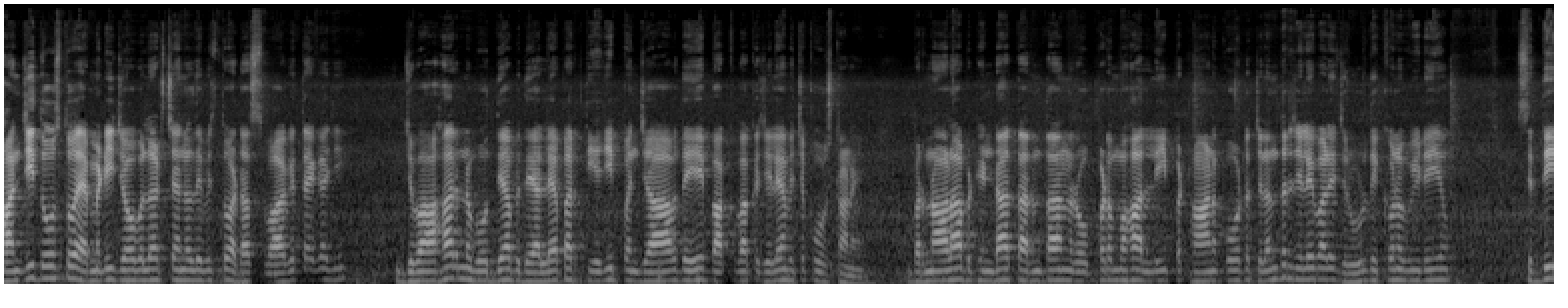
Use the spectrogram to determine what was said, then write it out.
ਹਾਂਜੀ ਦੋਸਤੋ ਐਮਡੀ ਜੋਬ ਅਲਰਟ ਚੈਨਲ ਦੇ ਵਿੱਚ ਤੁਹਾਡਾ ਸਵਾਗਤ ਹੈਗਾ ਜੀ। ਜਵਾਹਰ ਨਵੋਦਿਆ ਵਿਦਿਆਲਿਆ ਭਰਤੀ ਹੈ ਜੀ। ਪੰਜਾਬ ਦੇ ਵੱਖ-ਵੱਖ ਜ਼ਿਲ੍ਹਿਆਂ ਵਿੱਚ ਪੋਸਟਾਂ ਨੇ। ਬਰਨਾਲਾ, ਬਠਿੰਡਾ, ਤਰਨਤਾਰਨ, ਰੋਪੜ, ਮੁਹਾਲੀ, ਪਠਾਨਕੋਟ, ਜਲੰਧਰ ਜ਼ਿਲ੍ਹੇ ਵਾਲੇ ਜ਼ਰੂਰ ਦੇਖੋ ਨਾ ਵੀਡੀਓ। ਸਿੱਧੀ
